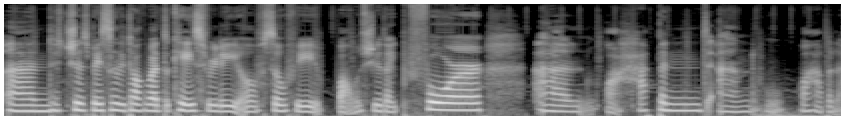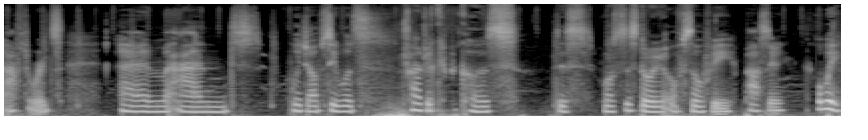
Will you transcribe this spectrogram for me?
and just basically talk about the case really of Sophie. What was she like before, and what happened, and what happened afterwards, um, and which obviously was tragic because this was the story of Sophie passing away.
